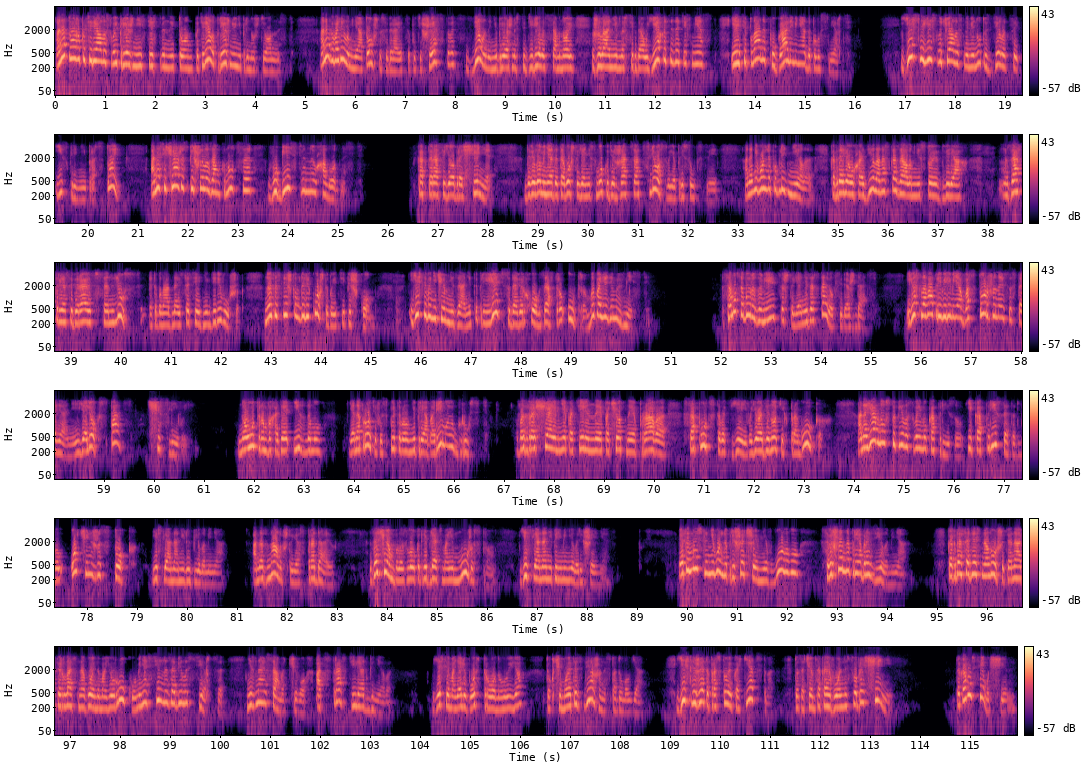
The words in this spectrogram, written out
Она тоже потеряла свой прежний естественный тон, потеряла прежнюю непринужденность. Она говорила мне о том, что собирается путешествовать, сделанной небрежностью делилась со мной желанием навсегда уехать из этих мест, и эти планы пугали меня до полусмерти. Если ей случалось на минуту сделаться искренней и простой, она сейчас же спешила замкнуться в убийственную холодность. Как-то раз ее обращение довело меня до того, что я не смог удержаться от слез в ее присутствии. Она невольно побледнела. Когда я уходила, она сказала мне, стоя в дверях, «Завтра я собираюсь в Сен-Люс», это была одна из соседних деревушек, «но это слишком далеко, чтобы идти пешком. Если вы ничем не заняты, приезжайте сюда верхом завтра утром, мы поедем вместе». Само собой разумеется, что я не заставил себя ждать. Ее слова привели меня в восторженное состояние, и я лег спать счастливый. Но утром, выходя из дому, я, напротив, испытывал непреоборимую грусть. Возвращая мне потерянное почетное право сопутствовать ей в ее одиноких прогулках, она явно уступила своему капризу, и каприз этот был очень жесток, если она не любила меня. Она знала, что я страдаю. Зачем было злоупотреблять моим мужеством, если она не переменила решение? Эта мысль, невольно пришедшая мне в голову, совершенно преобразила меня. Когда, садясь на лошадь, она оперлась ногой на мою руку, у меня сильно забилось сердце, не знаю сам от чего, от страсти или от гнева. Если моя любовь тронула ее, то к чему эта сдержанность, — подумал я. Если же это простое кокетство, то зачем такая вольность в обращении? Таковы все мужчины.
